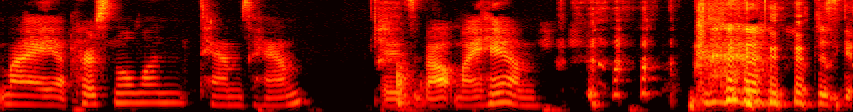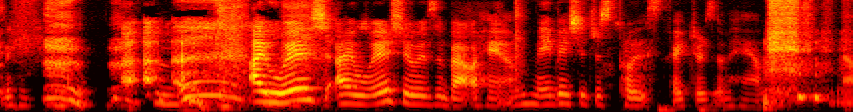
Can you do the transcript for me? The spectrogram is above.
my uh, personal one, Tam's Ham, is about my ham. just kidding. Mm-hmm. I wish I wish it was about ham. Maybe I should just post pictures of ham. No,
